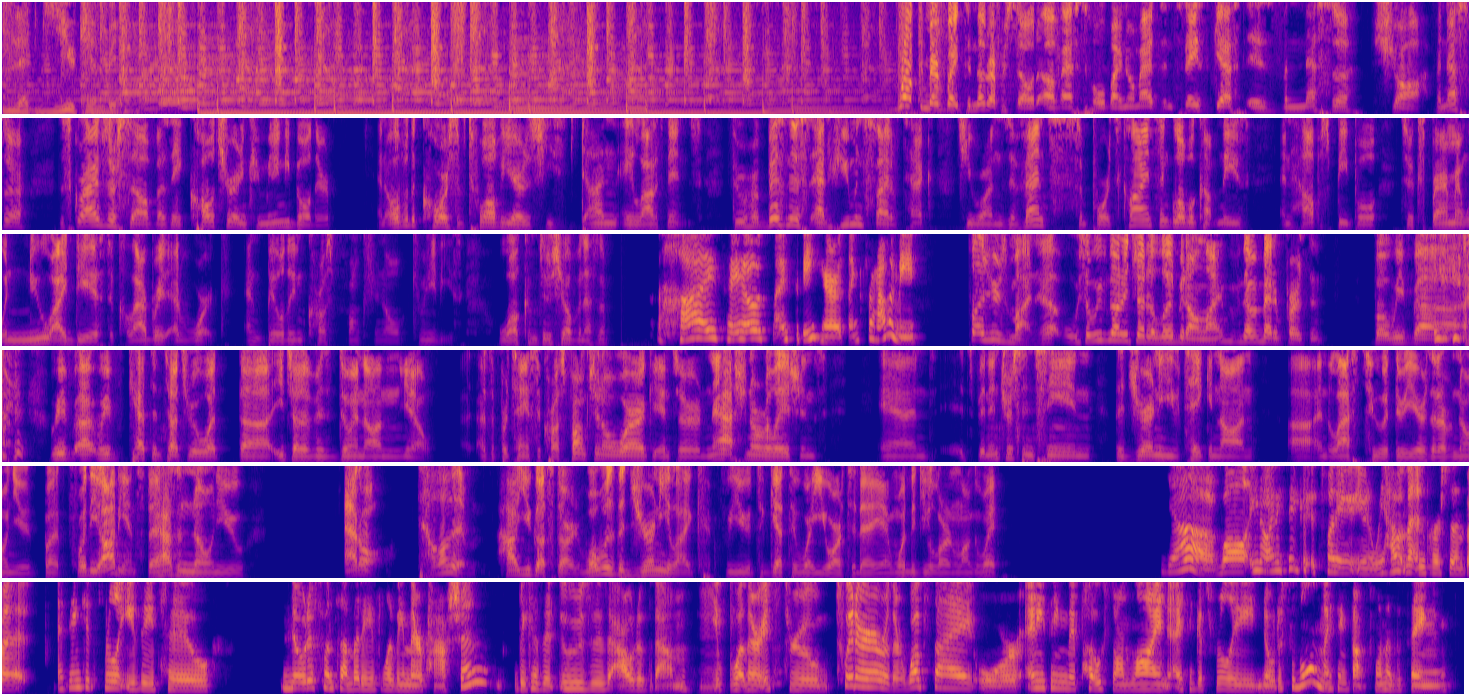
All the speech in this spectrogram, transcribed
that you can be. Welcome, everybody, to another episode of As Told by Nomads. And today's guest is Vanessa Shaw. Vanessa describes herself as a culture and community builder. And over the course of 12 years, she's done a lot of things. Through her business at Human Side of Tech, she runs events, supports clients and global companies, and helps people to experiment with new ideas to collaborate at work and building cross-functional communities. Welcome to the show, Vanessa. Hi, Teo. It's nice to be here. Thanks for having me. Pleasure's mine. Uh, so we've known each other a little bit online. We've never met in person, but we've uh, we've uh, we've kept in touch with what uh, each other is doing on you know as it pertains to cross-functional work, international relations, and it's been interesting seeing the journey you've taken on uh, in the last two or three years that I've known you. But for the audience that hasn't known you at all, tell them how you got started. What was the journey like for you to get to where you are today, and what did you learn along the way? Yeah, well, you know, and I think it's funny, you know, we haven't met in person, but I think it's really easy to notice when somebody's living their passion because it oozes out of them, mm. whether it's through Twitter or their website or anything they post online. I think it's really noticeable. And I think that's one of the things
